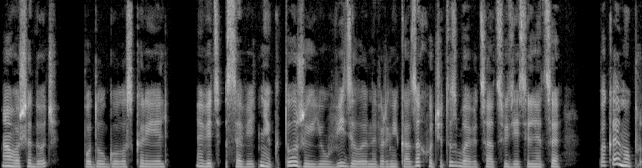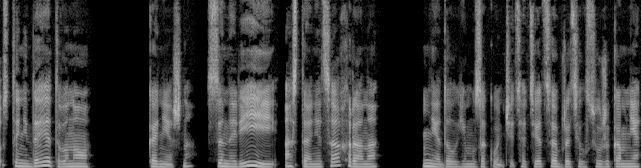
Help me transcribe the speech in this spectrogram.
«А ваша дочь?» — подал голос Кориэль. «Ведь советник тоже ее увидел и наверняка захочет избавиться от свидетельницы. Пока ему просто не до этого, но...» «Конечно, с Энерией останется охрана». Не дал ему закончить отец и обратился уже ко мне.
